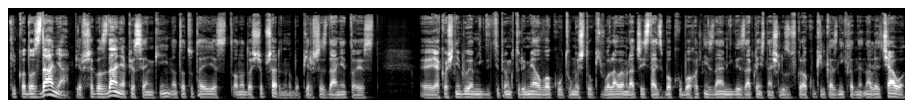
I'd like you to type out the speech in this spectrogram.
tylko do zdania, pierwszego zdania piosenki, no to tutaj jest ono dość obszerne, no bo pierwsze zdanie to jest jakoś nie byłem nigdy typem, który miał wokół tłumy sztuki, wolałem raczej stać z boku, bo choć nie znałem nigdy zaklęć na śluz w kroku, kilka z nich le- naleciało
